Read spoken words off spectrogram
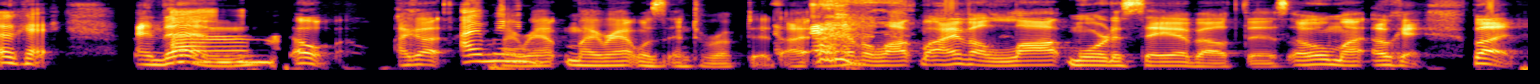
Okay. And then, um, oh, I got. I mean, my rant, my rant was interrupted. I, I, have a lot. I have a lot more to say about this. Oh my. Okay, but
